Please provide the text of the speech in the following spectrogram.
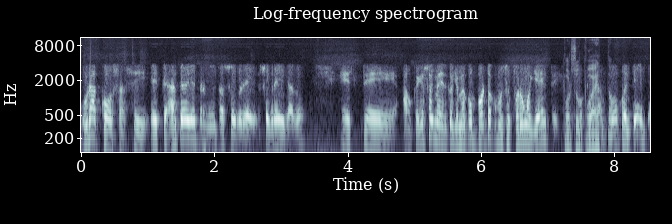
una cosa, sí, este, antes de mi pregunta sobre, sobre hígado, este, aunque yo soy médico, yo me comporto como si fuera un oyente. Por supuesto. Tampoco entiendo,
